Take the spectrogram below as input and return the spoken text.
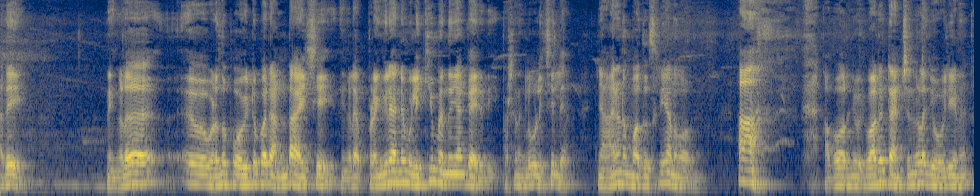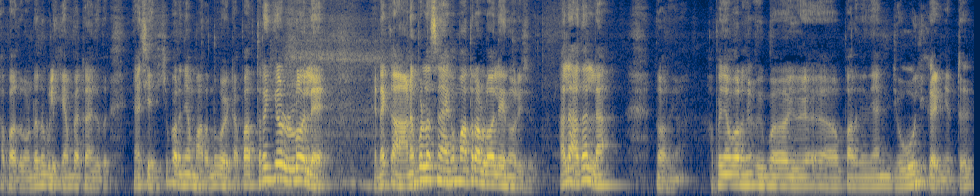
അതേ നിങ്ങൾ ഇവിടെ നിന്ന് പോയിട്ട് ഇപ്പോൾ രണ്ടാഴ്ചയായി. നിങ്ങൾ എപ്പോഴെങ്കിലും എന്നെ വിളിക്കുമെന്ന് ഞാൻ കരുതി. പക്ഷെ നിങ്ങൾ വിളിച്ചില്ല. ഞാനാണ് മധുശ്രീയാണെന്ന് പറഞ്ഞു. ആ അപ്പോൾ പറഞ്ഞു ഒരുപാട് ടെൻഷനുള്ള ജോലിയാണ്. അപ്പോൾ അതുകൊണ്ടൊന്ന് വിളിക്കാൻ പറ്റാഞ്ഞത്. ഞാൻ ശരിക്കും പറഞ്ഞാൽ മറന്നു പോയിട്ട് അപ്പോൾ അത്രയ്ക്കേ ഉള്ളൂ അല്ലേ എന്നെ കാണുമ്പോഴുള്ള സ്നേഹം മാത്രമേ ഉള്ളൂ അല്ലേ എന്ന് ചോദിച്ചു. അല്ല അതല്ല എന്ന് പറഞ്ഞു. അപ്പോൾ ഞാൻ പറഞ്ഞു ഇപ്പൊ, പറഞ്ഞു ഞാൻ ജോലി കഴിഞ്ഞിട്ട്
